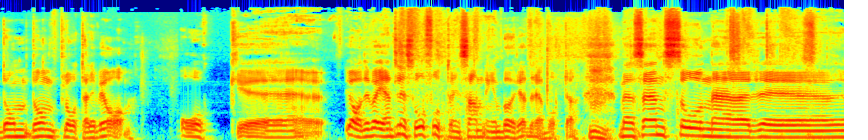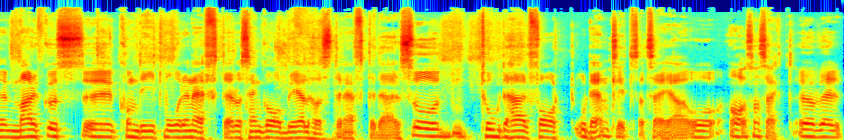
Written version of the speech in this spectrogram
de, de plåtade vi av. Och eh, ja, det var egentligen så fotoinsamlingen började där borta. Mm. Men sen så när eh, Marcus eh, kom dit våren efter och sen Gabriel hösten efter där så tog det här fart ordentligt så att säga. Och ja, som sagt, över,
